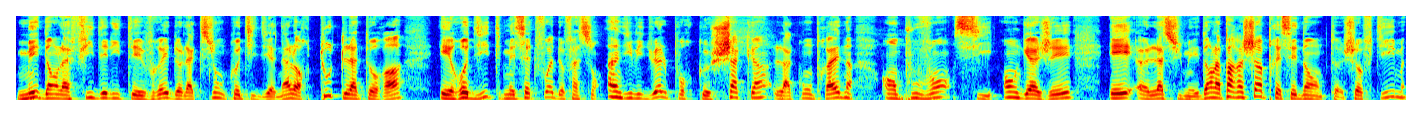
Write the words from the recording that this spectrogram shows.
mais dans la fidélité vraie de l'action quotidienne. Alors toute la Torah est redite, mais cette fois de façon individuelle pour que chacun la comprenne en pouvant s'y engager et euh, l'assumer. Dans la paracha précédente, Shoftim,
